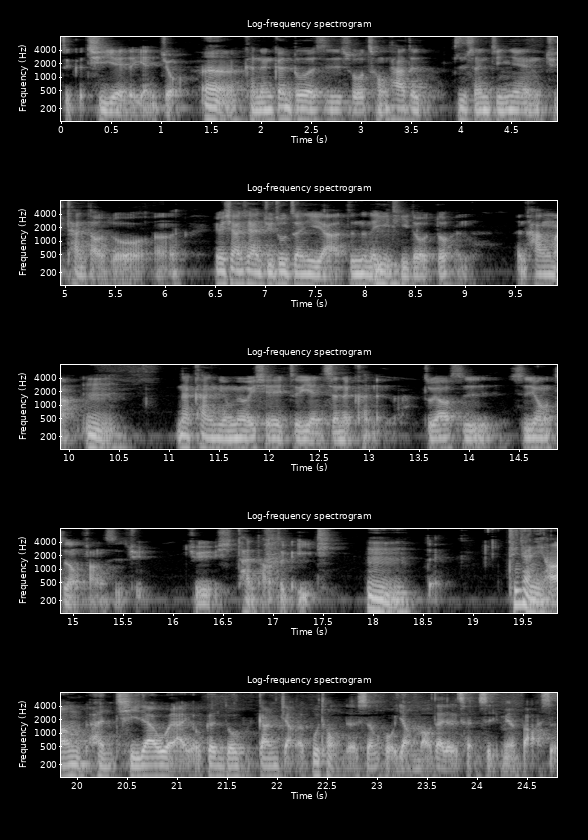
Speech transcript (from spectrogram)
这个企业的研究，嗯可能更多的是说从他的自身经验去探讨说，呃，因为像现在居住争议啊，等等的议题都、都很很夯嘛，嗯那看有没有一些这个延伸的可能啊？主要是是用这种方式去去探讨这个议题。嗯，对。听起来你好像很期待未来有更多刚刚讲的不同的生活样貌在这个城市里面发生。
